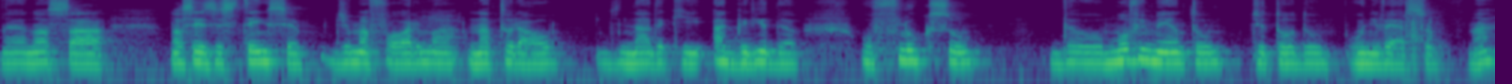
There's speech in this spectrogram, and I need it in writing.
né, nossa, nossa existência de uma forma natural, de nada que agrida o fluxo do movimento de todo o universo, né?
